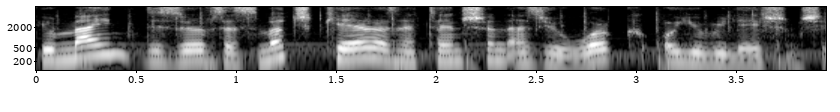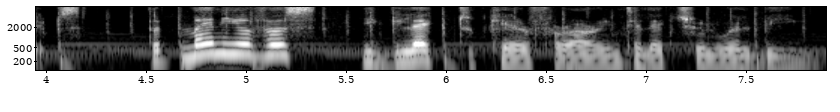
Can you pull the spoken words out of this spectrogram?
Your mind deserves as much care and attention as your work or your relationships, but many of us neglect to care for our intellectual well being.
